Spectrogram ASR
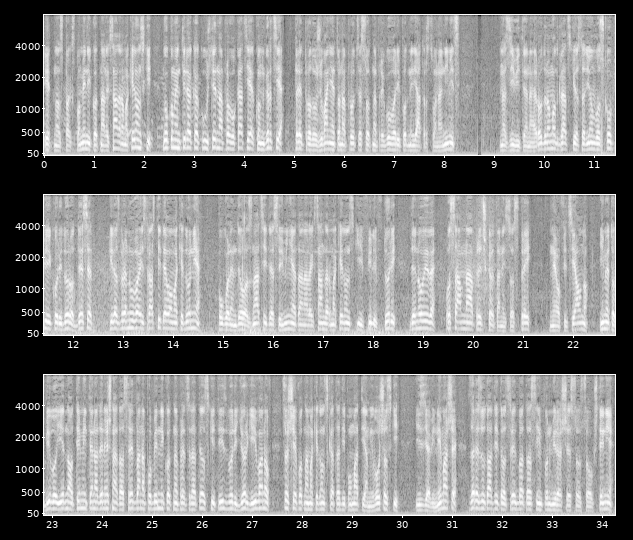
Етнос пак споменикот на Александар Македонски го коментира како уште една провокација кон Грција пред продолжувањето на процесот на преговори под медиаторство на Нимиц. Називите на аеродромот, градскиот стадион во Скопје и коридорот 10 ги разбранува и страстите во Македонија. Поголем дел од знаците со имињата на Александар Македонски и Филип Тури деновиве осамнаа пречкртани со спреј. Неофицијално, името било една од темите на денешната средба на победникот на председателските избори Ѓорги Иванов со шефот на македонската дипломатија Милошовски. Изјави немаше, за резултатите од средбата се информираше со сообштение.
